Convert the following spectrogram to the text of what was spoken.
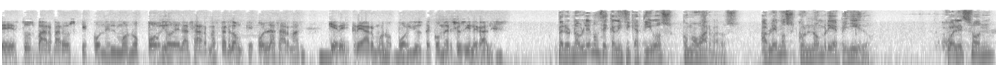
de estos bárbaros que con el monopolio de las armas, perdón, que con las armas quieren crear monopolios de comercios ilegales. Pero no hablemos de calificativos como bárbaros, hablemos con nombre y apellido. ¿Cuáles son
